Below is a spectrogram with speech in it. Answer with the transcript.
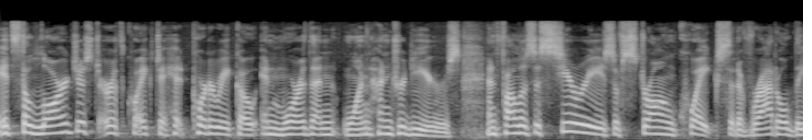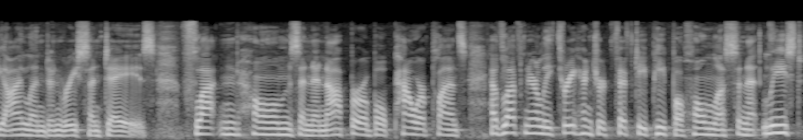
It's the largest earthquake to hit Puerto Rico in more than 100 years and follows a series of strong quakes that have rattled the island in recent days. Flattened homes and inoperable power plants have left nearly 350 people homeless and at least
